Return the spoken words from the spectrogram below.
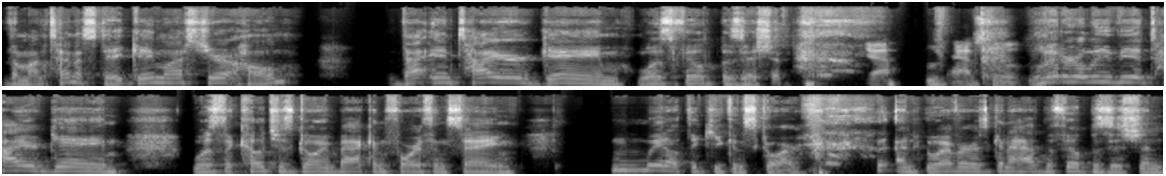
the Montana State game last year at home, that entire game was field position. Yeah, absolutely. Literally, the entire game was the coaches going back and forth and saying, "We don't think you can score," and whoever is going to have the field position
